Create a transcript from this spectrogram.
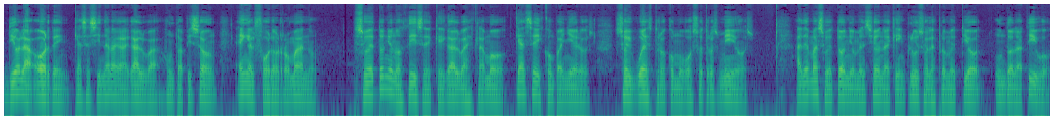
dio la orden que asesinaran a Galba junto a Pisón en el foro romano. Suetonio nos dice que Galba exclamó, ¿qué hacéis compañeros? Soy vuestro como vosotros míos. Además Suetonio menciona que incluso les prometió un donativo.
